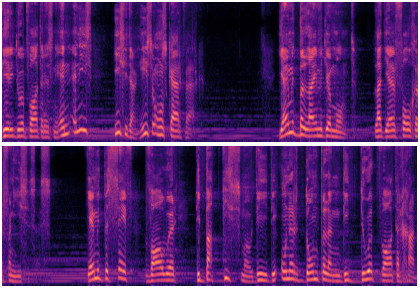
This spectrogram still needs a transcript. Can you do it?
deur die doopwater is nie. En en hier's hier's die ding. Hier's ons kerkwerk. Jy moet bely met jou mond dat jy 'n volger van Jesus is. Jy moet besef waaroor die baptismo, die die onderdompeling, die doopwater gaan.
